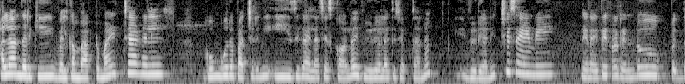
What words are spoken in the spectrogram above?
హలో అందరికీ welcome back to my channel. Gongura పచ్చడిని ఈజీగా ఎలా చేసుకోవాలో ఈ వీడియోలో అయితే చెప్తాను. ఈ వీడియోని చేసేయండి. నేనైతే ఇక్కడ రెండు పెద్ద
